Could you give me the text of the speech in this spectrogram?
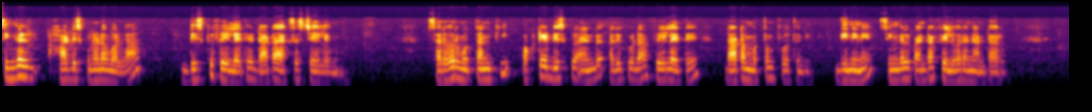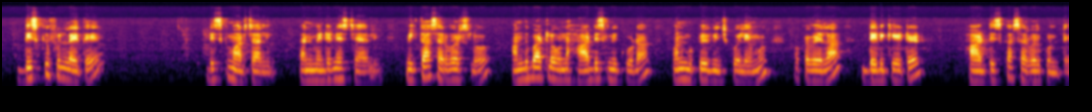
సింగిల్ హార్డ్ డిస్క్ ఉండడం వల్ల డిస్క్ ఫెయిల్ అయితే డేటా యాక్సెస్ చేయలేము. సర్వర్ మొత్తానికి ఒకటే డిస్క్ అండ్ అది కూడా ఫెయిల్ అయితే డేటా మొత్తం పోతుంది. దీనినే సింగిల్ పాయింట్ ఆఫ్ ఫెయిల్యూర్ అని అంటారు. డిస్క్ ఫుల్ అయితే డిస్క్ మార్చాలి దాన్ని మెయింటెనెన్స్ చేయాలి. మిగతా సర్వర్స్లో అందుబాటులో ఉన్న హార్డ్ డిస్క్ని కూడా మనం ఉపయోగించుకోలేము. ఒకవేళ డెడికేటెడ్ హార్డ్ డిస్క్ ఆ సర్వర్కి ఉంటే.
